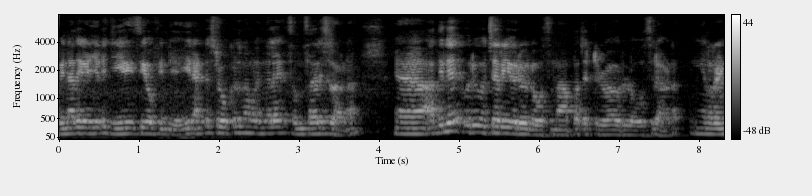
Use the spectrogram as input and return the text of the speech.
പിന്നെ അത് കഴിഞ്ഞിട്ട് G I C of India ഈ രണ്ട് സ്റ്റോക്കുകൾ നമ്മൾ ഇന്നലെ സംസാരിച്ചതാണ്. അതിൽ ഒരു ചെറിയൊരു ലോസ് നാൽപ്പത്തെട്ട് രൂപ ഒരു ലോസിലാണ് ഇങ്ങനെ റൺ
